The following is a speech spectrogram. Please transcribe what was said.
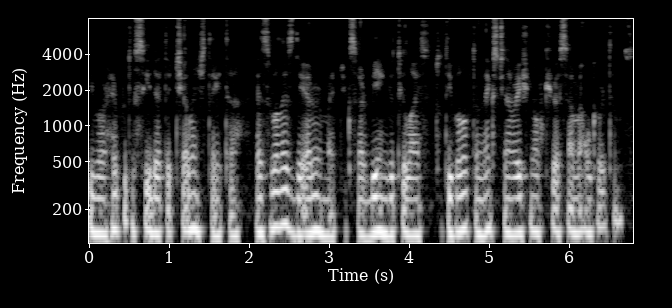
we were happy to see that the challenge data as well as the error metrics are being utilized to develop the next generation of QSM algorithms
